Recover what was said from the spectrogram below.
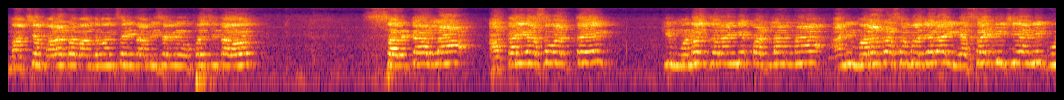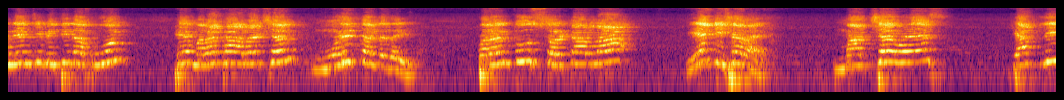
मागच्या मराठा बांधवांसहित आम्ही सगळे उपस्थित आहोत. सरकारला आताही असं वाटतंय की मनोज जरांगे पाटलांना आणि मराठा समाजाला एस आय टीची आणि गुन्ह्यांची भीती दाखवून हे मराठा आरक्षण मोडीत काढलं जाईल. परंतु सरकारला एक इशारा आहे. मागच्या वेळेस त्यातली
